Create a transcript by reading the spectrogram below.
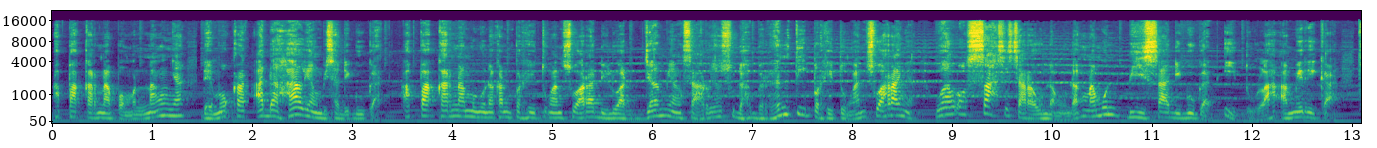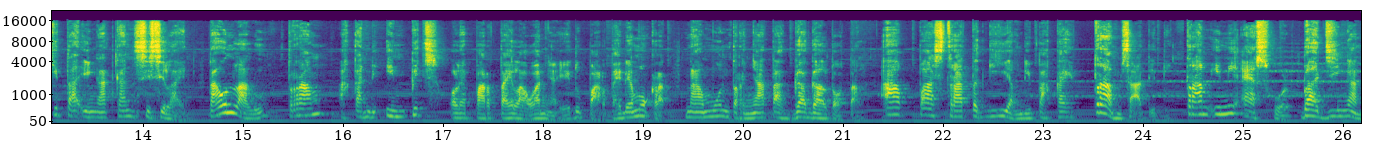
Apa karena pemenangnya Demokrat ada hal yang bisa digugat? Apa karena menggunakan perhitungan suara di luar jam yang seharusnya sudah berhenti perhitungan suaranya? Walau sah secara undang-undang namun bisa digugat. Itulah Amerika. Kita ingatkan sisi lain. Tahun lalu Trump akan diimpeach oleh partai lawannya yaitu Partai Demokrat. Namun ternyata gagal total. Apa strategi yang dipakai Trump saat itu? Trump ini asshole, bajingan,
